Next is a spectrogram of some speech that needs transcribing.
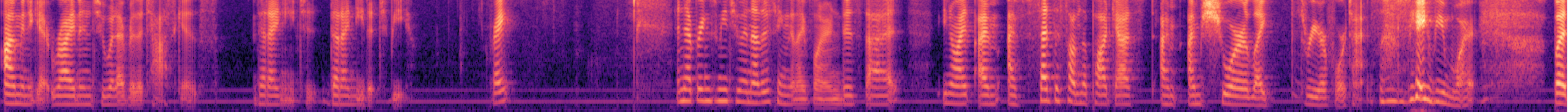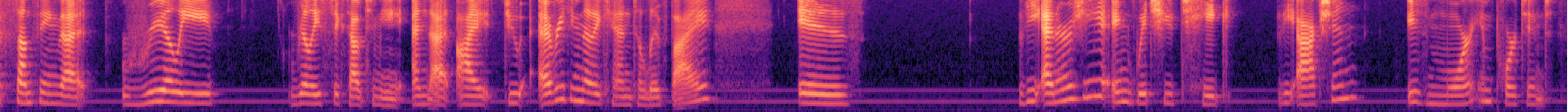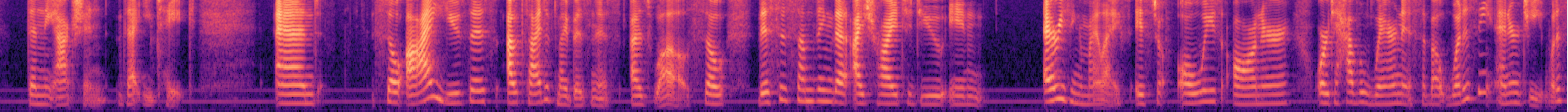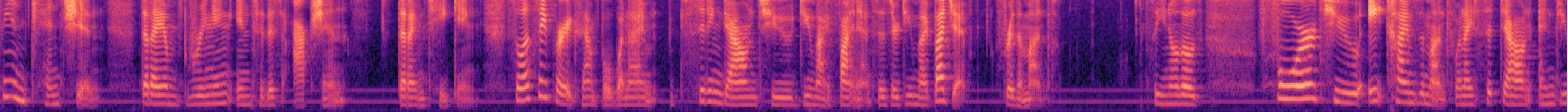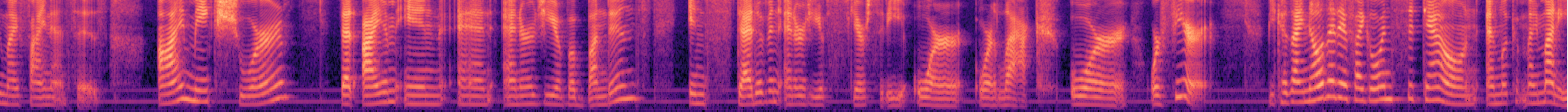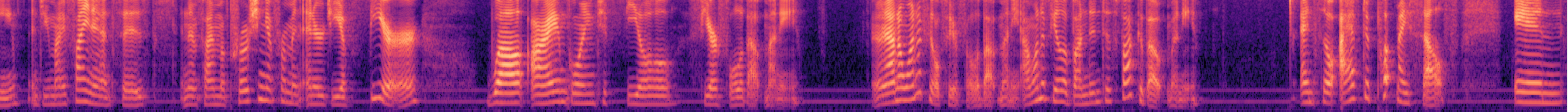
I'm going to get right into whatever the task is that I need to that I need it to be. Right? And that brings me to another thing that I've learned is that you know, I, I'm I've said this on the podcast. I'm I'm sure like three or four times, maybe more, but something that really really sticks out to me and that I do everything that I can to live by is the energy in which you take the action is more important than the action that you take. And so I use this outside of my business as well. So this is something that I try to do in everything in my life is to always honor or to have awareness about what is the energy, what is the intention that I am bringing into this action that I'm taking. So let's say for example when I'm sitting down to do my finances or do my budget for the month. So you know those 4 to 8 times a month when I sit down and do my finances, I make sure that I am in an energy of abundance instead of an energy of scarcity or or lack or or fear because I know that if I go and sit down and look at my money and do my finances, and if I'm approaching it from an energy of fear, well, I am going to feel fearful about money. And I don't want to feel fearful about money. I want to feel abundant as fuck about money. And so I have to put myself in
